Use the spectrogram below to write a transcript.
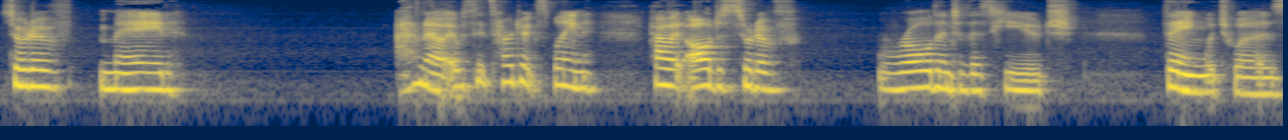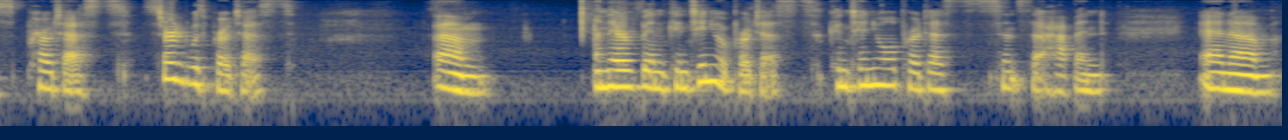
sort of made I don't know, it was it's hard to explain how it all just sort of rolled into this huge thing, which was protests. started with protests. Um, and there have been continual protests, continual protests since that happened. And um,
